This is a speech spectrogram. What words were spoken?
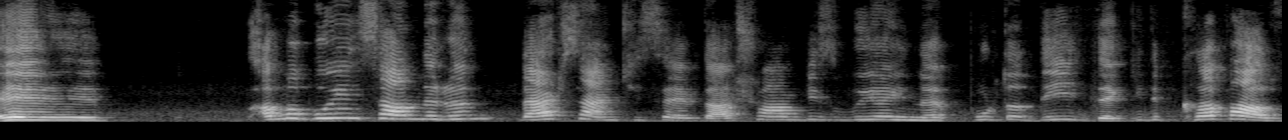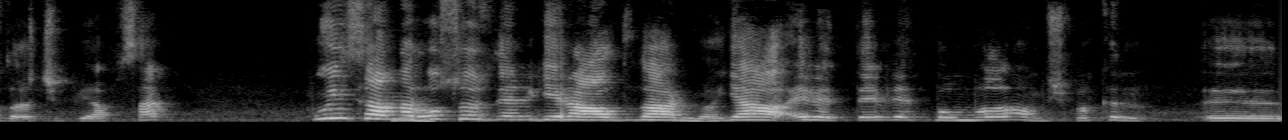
Ee, ama bu insanların dersen ki Sevda şu an biz bu yayını burada değil de gidip Clubhouse'da açıp yapsak bu insanlar Hı. o sözlerini geri aldılar mı? Ya evet devlet bombalamamış bakın e,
